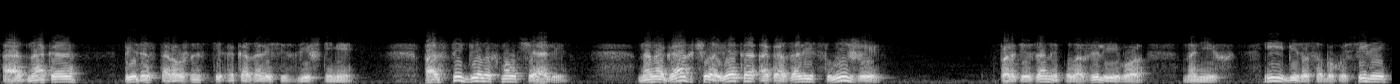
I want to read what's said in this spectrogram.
Однако предосторожности оказались излишними. Посты белых молчали. На ногах человека оказались лыжи. Партизаны положили его на них и без особых усилий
